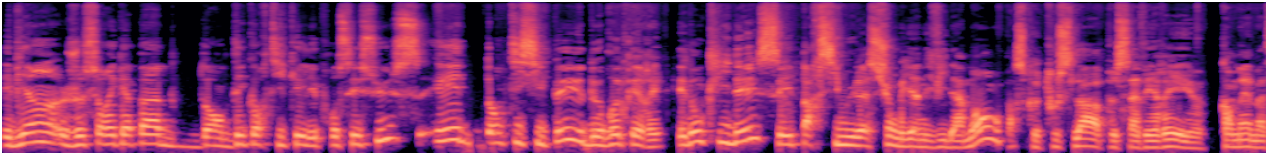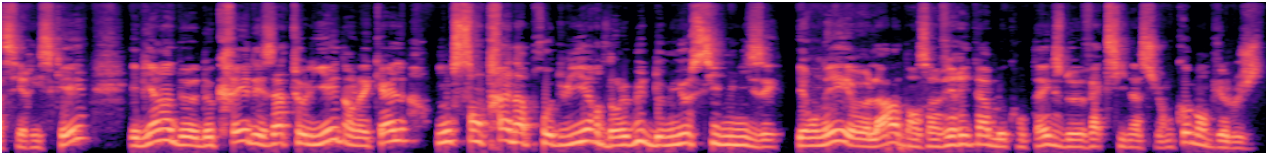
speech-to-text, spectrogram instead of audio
eh bien, je serai capable d'en décortiquer les processus et d'anticiper et de repérer. Et donc, l'idée, c'est par simulation, bien évidemment, parce que tout cela peut s'avérer euh, quand même assez risqué, eh bien, de, de créer des ateliers dans lesquels on s'entraîne à produire dans le but de mieux s'immuniser. Et on est euh, là dans un véritable contexte de vaccination, comme en biologie.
